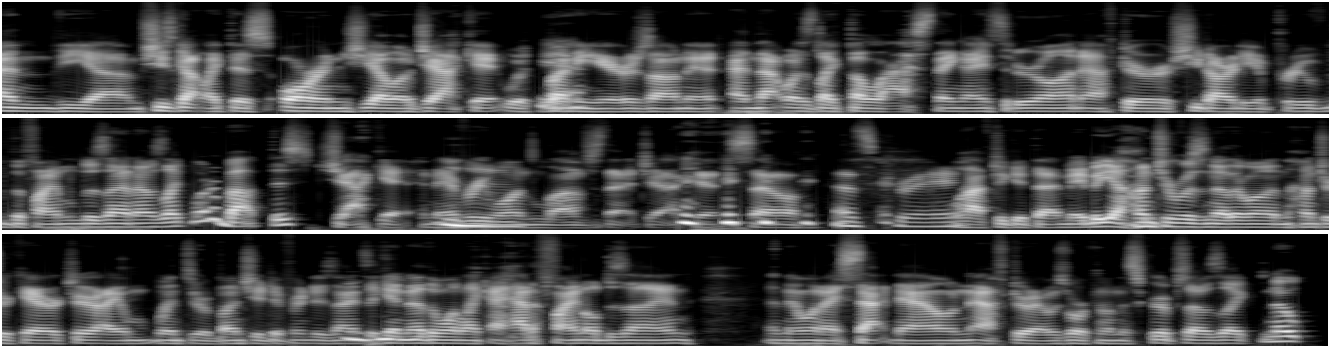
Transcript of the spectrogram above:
And the um, she's got like this orange yellow jacket with bunny ears on it, and that was like the last thing I threw on after she'd already approved the final design. I was like, "What about this jacket?" And Mhm. everyone loves that jacket, so That's great. we'll have to get that maybe. Yeah, Hunter was another one. The Hunter character, I went through a bunch of different designs. Again, Mhm. another one like I had a final design, and then when I sat down after I was working on the scripts, I was like, nope,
